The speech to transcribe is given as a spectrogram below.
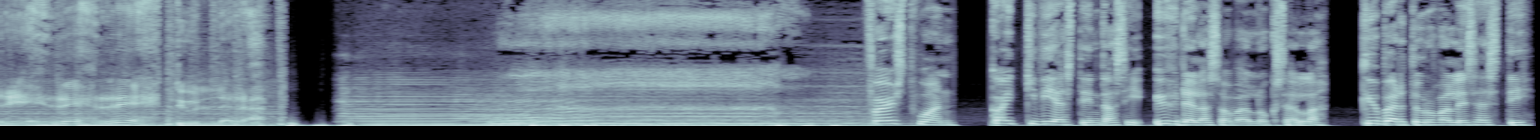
reh reh reh tyllerö. First One. Kaikki viestintäsi yhdellä sovelluksella. Kyberturvallisesti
